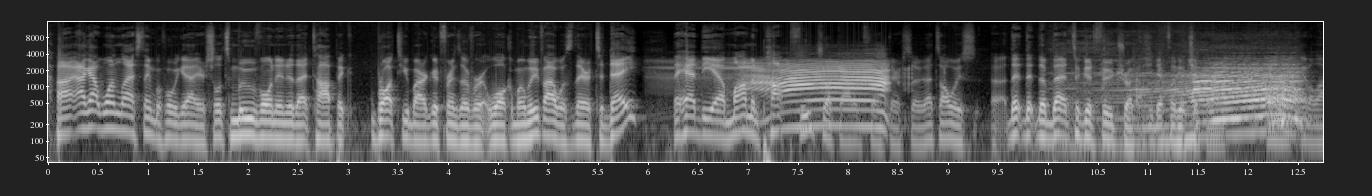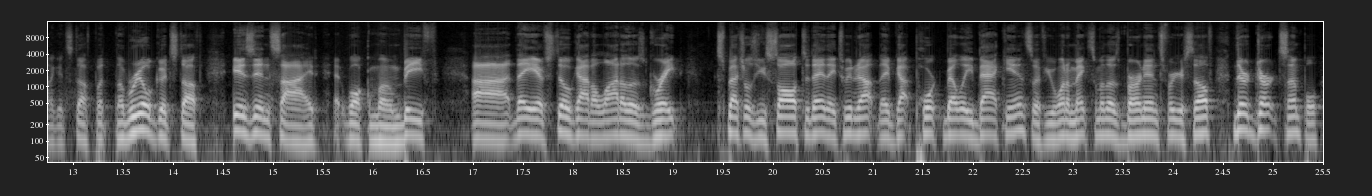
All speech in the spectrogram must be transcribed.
Uh, I got one last thing before we get out of here, so let's move on into that topic. Brought to you by our good friends over at Welcome Home Beef. I was there today. They had the uh, mom and pop food truck out in front there, so that's always uh, th- th- th- that's a good food truck. You should definitely go check out. Got a lot of good stuff, but the real good stuff is inside at Welcome Home Beef. Uh, they have still got a lot of those great specials you saw today. They tweeted out they've got pork belly back in, so if you want to make some of those burnt ends for yourself, they're dirt simple.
